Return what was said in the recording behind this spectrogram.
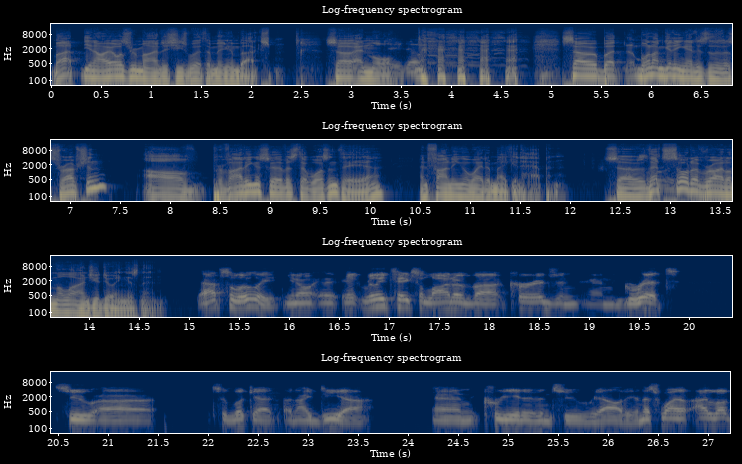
but you know I always remind her she's worth a million bucks, so and more. There you go. so, but what I'm getting at is the disruption of providing a service that wasn't there and finding a way to make it happen. So Absolutely. that's sort of right on the lines you're doing, isn't it? Absolutely. You know, it, it really takes a lot of uh, courage and, and grit to uh, to look at an idea and create it into reality. And that's why I love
